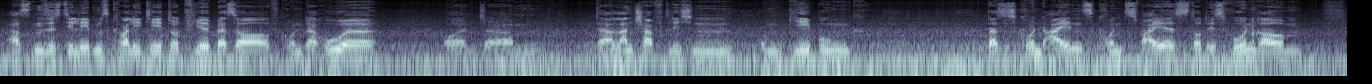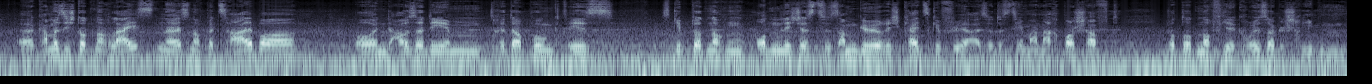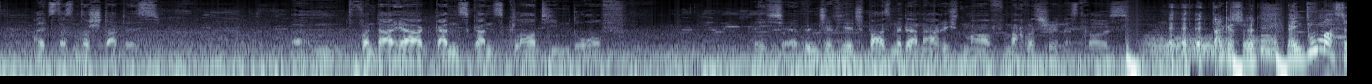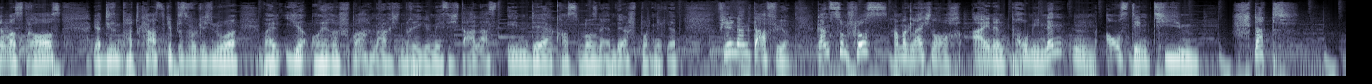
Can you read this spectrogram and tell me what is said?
Erstens ist die Lebensqualität dort viel besser aufgrund der Ruhe und ähm, der landschaftlichen Umgebung. Das ist Grund 1. Grund 2 ist, dort ist Wohnraum. Äh, kann man sich dort noch leisten, ne? ist noch bezahlbar. Und außerdem, dritter Punkt ist, es gibt dort noch ein ordentliches Zusammengehörigkeitsgefühl. Also das Thema Nachbarschaft wird dort noch viel größer geschrieben, als das in der Stadt ist. Ähm, von daher ganz, ganz klar Team Dorf. Ich äh, wünsche viel Spaß mit der Nachricht, Marv. Mach was Schönes draus. Dankeschön. Nein, du machst ja was draus. Ja, diesen Podcast gibt es wirklich nur, weil ihr eure Sprachnachrichten regelmäßig da lasst in der kostenlosen MDR Sputnik App. Vielen Dank dafür. Ganz zum Schluss haben wir gleich noch einen Prominenten aus dem Team Stadt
